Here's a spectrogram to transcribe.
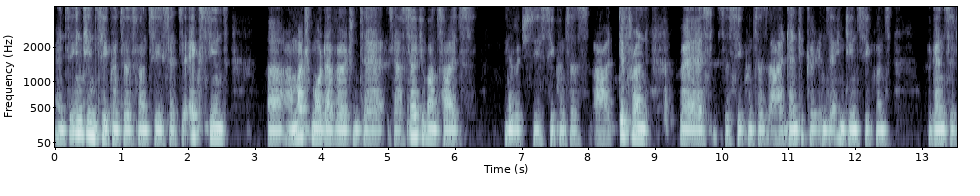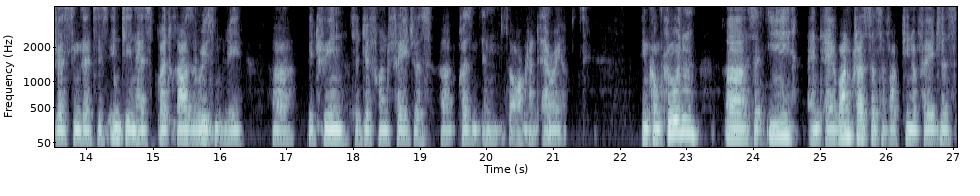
and the intein sequences, one sees that the exteins uh, are much more divergent. There, there are 31 sites in which these sequences are different, whereas the sequences are identical in the intein sequence, again suggesting that this intein has spread rather recently uh, between the different phages uh, present in the Auckland area. In conclusion, uh, the E and A1 clusters of actinophages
